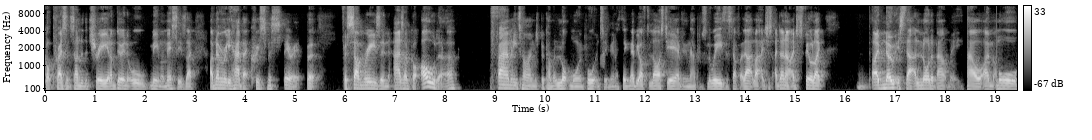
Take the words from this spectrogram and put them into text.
got presents under the tree, and I'm doing it all me and my missus. Like I've never really had that Christmas spirit, but for some reason, as I've got older, family time has become a lot more important to me. And I think maybe after last year, everything that happened to Louise and stuff like that, like I just I don't know, I just feel like I've noticed that a lot about me, how I'm more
